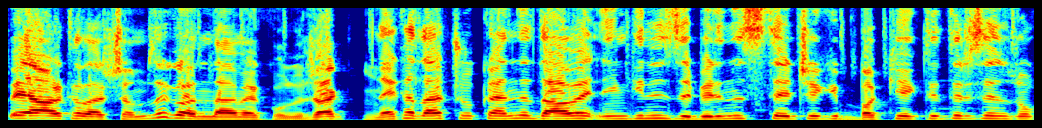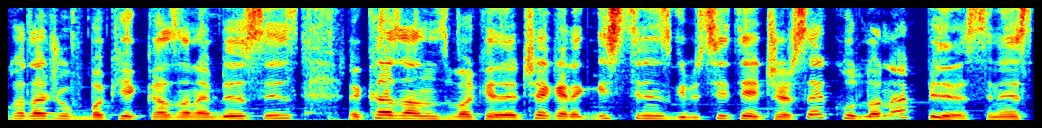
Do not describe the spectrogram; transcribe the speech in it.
veya arkadaşlarımıza göndermek olacak. Ne kadar çok kendi davet linkinizle birini siteye çekip bakiye ekletirseniz o kadar çok bakiye kazanabilirsiniz ve kazandığınız bakiyeleri çekerek istediğiniz gibi site içerisinde kullanabilirsiniz.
